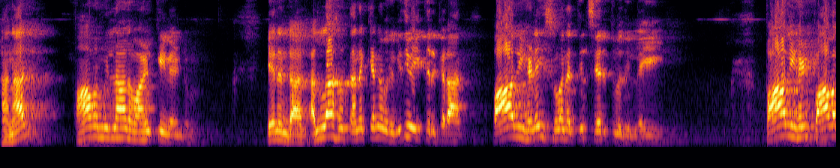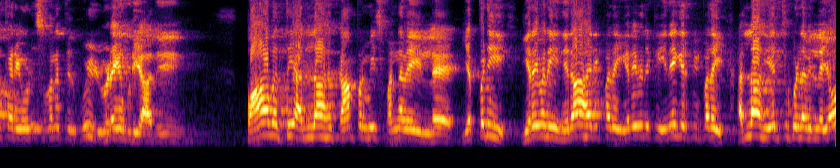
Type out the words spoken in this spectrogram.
ஆனால் பாவம் இல்லாத வாழ்க்கை வேண்டும். ஏனென்றால் அல்லாஹு தனக்கென ஒரு விதி வைத்திருக்கிறான் பாவிகளை சுவனத்தில் சேர்த்துவதில்லை. பாவிகள் பாவக்கரையோடு சுவனத்திற்குள் நுழைய முடியாது. பாவத்தை அல்லாஹ் காம்ப்ரமைஸ் பண்ணவே இல்லை. எப்படி இறைவனை நிராகரிப்பதை இறைவனுக்கு இணை கற்பிப்பதை அல்லாஹ் ஏற்றுக்கொள்ளவில்லையோ?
